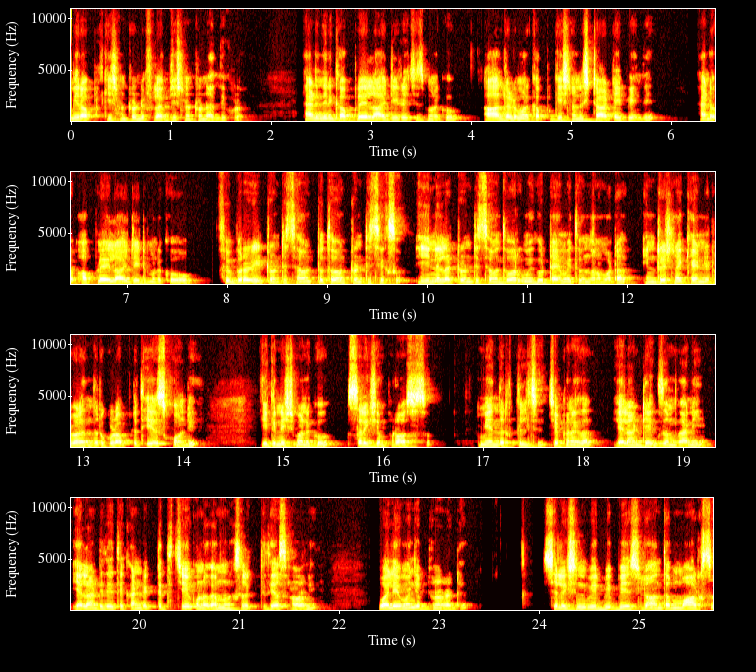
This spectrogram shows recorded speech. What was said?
మీరు అప్లికేషన్ ట్వంటీ ఫిల్అప్ చేసినటువంటి అది కూడా. అండ్ దీనికి అప్లై లాస్ట్ డేట్ వచ్చేసి మనకు ఆల్రెడీ మనకు అప్లికేషన్ అనేది స్టార్ట్ అయిపోయింది. అండ్ అప్లై లాస్ట్ డేట్ మనకు February twenty seven two thousand twenty six ఈ నెల ట్వంటీ సెవెంత్ వరకు మీకు టైం అయితే ఉందన్నమాట. ఇంట్రెస్ట్ క్యాండిడేట్ వాళ్ళందరూ కూడా అప్లై చేసుకోండి. ఇక నెక్స్ట్ మనకు సెలక్షన్ ప్రాసెస్ మీ అందరికి తెలిసి చెప్పాను కదా ఎలాంటి ఎగ్జామ్ కానీ ఎలాంటిది అయితే కండక్ట్ అయితే చేయకుండా కానీ మనకు సెలెక్ట్ చేస్తున్నారని. వాళ్ళు ఏమని చెప్తున్నారంటే selection will be based on the marks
